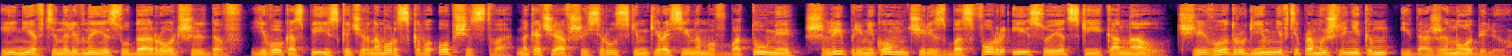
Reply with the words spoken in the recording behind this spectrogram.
и нефтеналивные суда Ротшильдов, его Каспийско-Черноморского общества, накачавшись русским керосином в Батуми, шли прямиком через Босфор и Суэцкий канал, чего другим нефтепромышленникам и даже Нобелю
